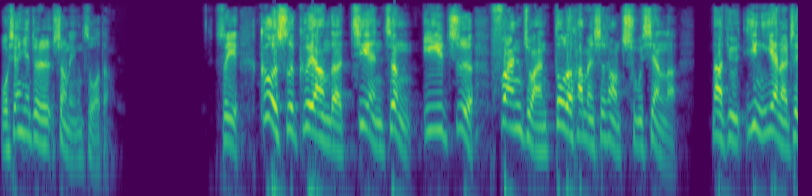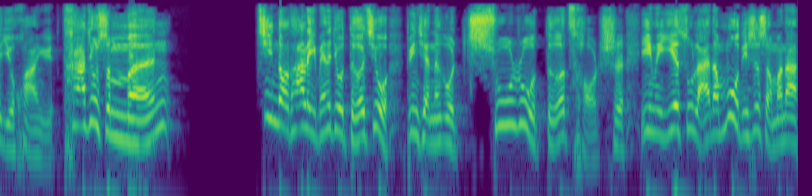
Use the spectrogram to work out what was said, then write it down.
我相信这是圣灵做的。所以各式各样的见证、医治、翻转都在他们身上出现了，那就应验了这句话语：他就是门。进到他里面的就得救，并且能够出入得草吃。因为耶稣来的目的是什么呢？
